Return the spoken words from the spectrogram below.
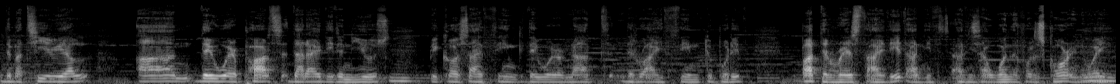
the material, and there were parts that I didn't use mm. because I think they were not the right thing to put it. But the rest I did, and it's, and it's a wonderful score anyway. Mm.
